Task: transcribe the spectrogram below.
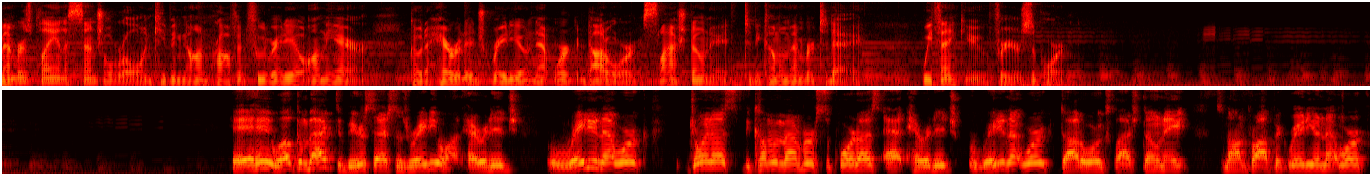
Members play an essential role in keeping nonprofit food radio on the air. Go to heritageradionetwork.org/donate to become a member today. We thank you for your support. Hey, hey, welcome back to Beer Sessions Radio on Heritage Radio Network. Join us, become a member, support us at heritageradionetwork.org slash donate. It's a nonprofit radio network,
